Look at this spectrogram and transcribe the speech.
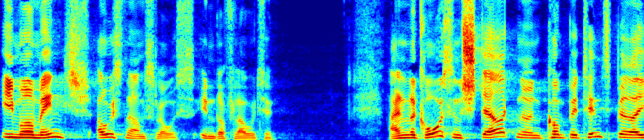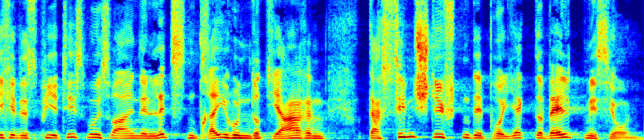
im Moment ausnahmslos in der Flaute. Einer der großen Stärken und Kompetenzbereiche des Pietismus war in den letzten 300 Jahren das sinnstiftende Projekt der Weltmission.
